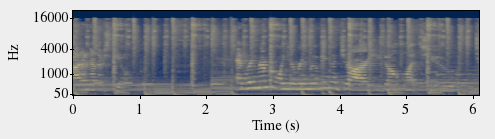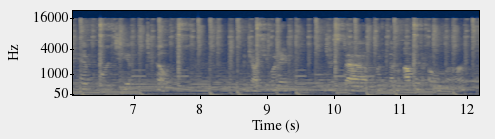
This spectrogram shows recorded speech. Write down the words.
Got another seal. And remember when you're removing the jars, you don't want to tip or tilt the jars. You want to just uh, lift them up and over.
